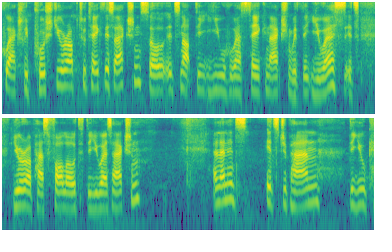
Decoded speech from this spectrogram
who actually pushed Europe to take this action. So it's not the EU who has taken action with the US, it's Europe has followed the US action. And then it's it's Japan, the UK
